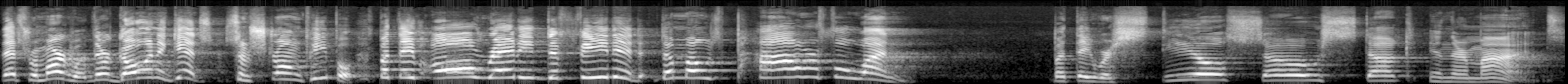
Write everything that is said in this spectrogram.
that's remarkable. They're going against some strong people, but they've already defeated the most powerful one. But they were still so stuck in their minds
